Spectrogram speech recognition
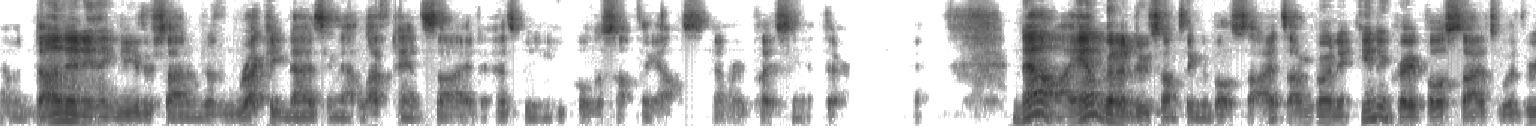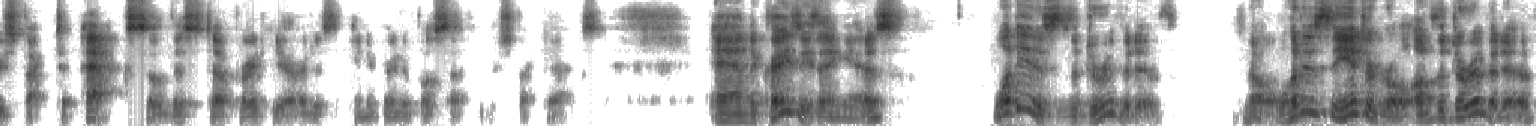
I haven't done anything to either side. I'm just recognizing that left-hand side as being equal to something else and replacing it there. Okay. Now I am going to do something to both sides. I'm going to integrate both sides with respect to x. So this step right here, I just integrated both sides with respect to x. And the crazy thing is, what is the derivative? No, what is the integral of the derivative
